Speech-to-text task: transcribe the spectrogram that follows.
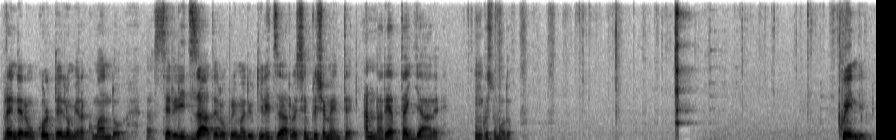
prendere un coltello, mi raccomando eh, sterilizzatelo prima di utilizzarlo e semplicemente andare a tagliare in questo modo. Quindi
